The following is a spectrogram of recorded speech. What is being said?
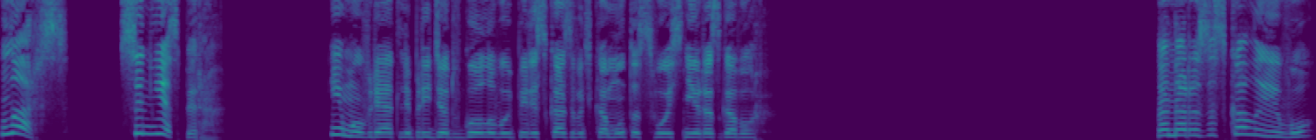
Ларс, сын Еспера. Ему вряд ли придет в голову пересказывать кому-то свой с ней разговор. Она разыскала его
